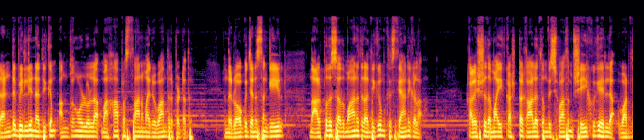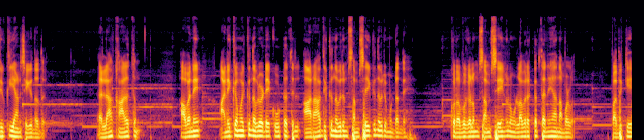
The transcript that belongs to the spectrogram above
രണ്ട് ബില്യൺ അധികം അംഗങ്ങളുള്ള മഹാപ്രസ്ഥാനമായി രൂപാന്തരപ്പെട്ടത്. ഇന്ന് ലോക ജനസംഖ്യയിൽ നാൽപ്പത് ശതമാനത്തിലധികം ക്രിസ്ത്യാനികളാണ് കലുഷിതമായി കഷ്ടകാലത്തും വിശ്വാസം ക്ഷയിക്കുകയല്ല വർദ്ധിക്കുകയാണ് ചെയ്യുന്നത്. എല്ലാ കാലത്തും അവനെ അനുഗമിക്കുന്നവരുടെ കൂട്ടത്തിൽ ആരാധിക്കുന്നവരും സംശയിക്കുന്നവരുമുണ്ടെന്നേ. കുറവുകളും സംശയങ്ങളും ഉള്ളവരൊക്കെ തന്നെയാണ് നമ്മൾ. പതുക്കെ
